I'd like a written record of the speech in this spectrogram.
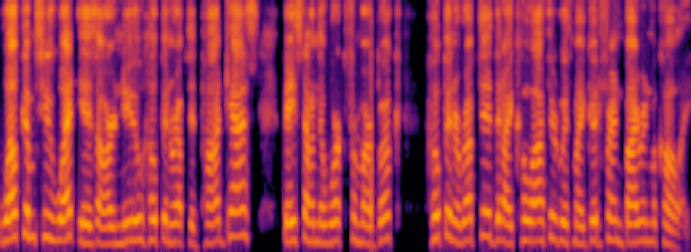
Welcome to what is our new Hope Interrupted podcast based on the work from our book, Hope Interrupted, that I co authored with my good friend Byron McCauley.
